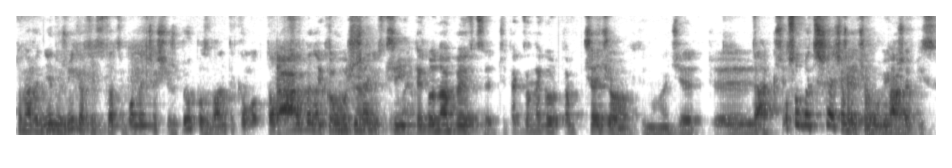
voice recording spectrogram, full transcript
To nawet nie dłużnika w tej sytuacji, bo on najczęściej już był pozwany, tylko tą tak, osobę, na tylko którą musi, przeniósł ten czyli majątek. tego nabywcy, czy tak zwanego tam trzecią w tym momencie. Yy, Tak, osobę trzecią, jak to trzecią, mówi tak. przepis.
